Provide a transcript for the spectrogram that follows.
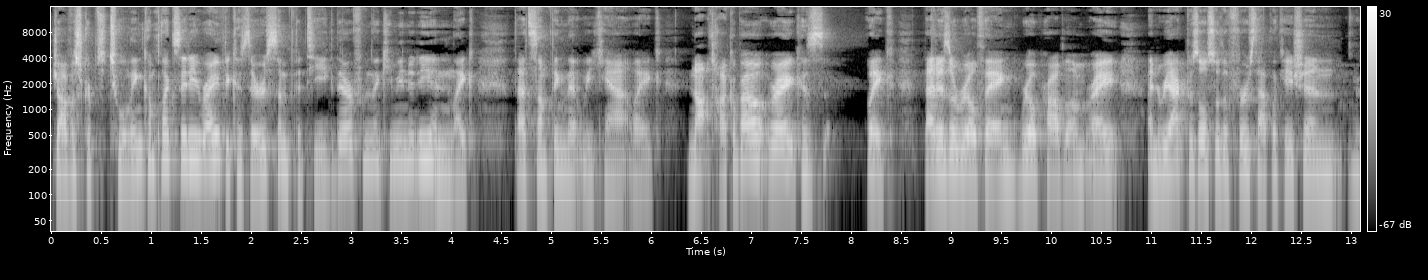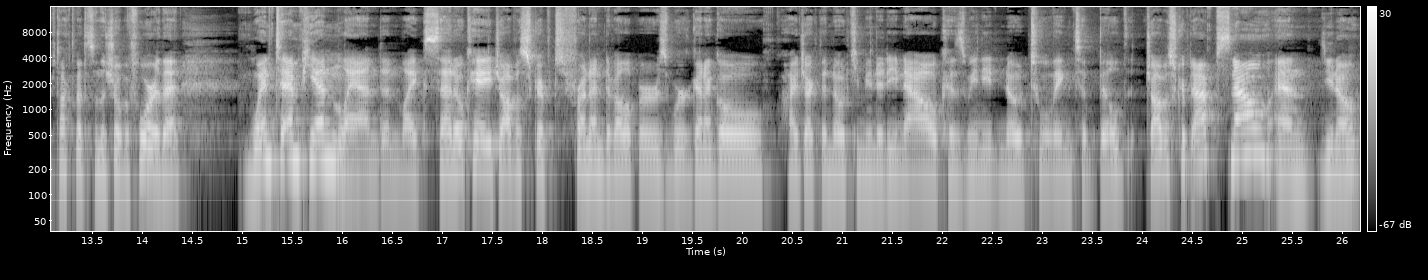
JavaScript tooling complexity, right? Because there is some fatigue there from the community and like that's something that we can't like not talk about, right? Cuz like that is a real thing, real problem, right? And React was also the first application, we've talked about this on the show before that went to npm land and like said okay javascript front end developers we're going to go hijack the node community now because we need node tooling to build javascript apps now. And you know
